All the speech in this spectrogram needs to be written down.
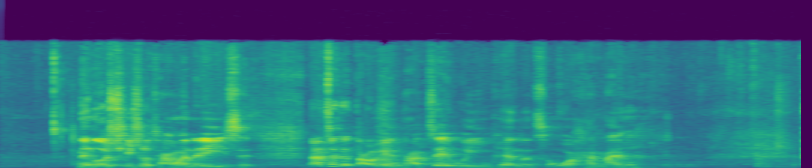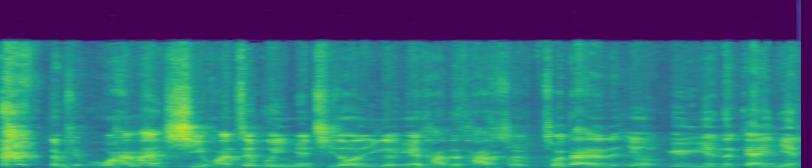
能够叙述台湾的历史。那这个导演他这部影片呢，是我还蛮。对不起，我还蛮喜欢这部影片其中的一个，因为他的他所所带来的一种寓言的概念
